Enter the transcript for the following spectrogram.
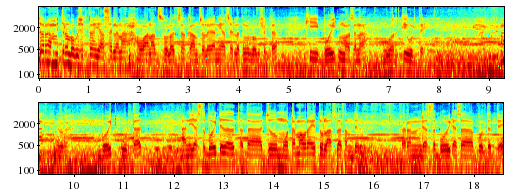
तर मित्रांनो बघू शकता या साईडला ना वाना झोलाचं काम चालू आहे. आणि या साईडला तुम्ही बघू शकता की बोईट मासा ना वरती उडतंय. हे बघा. बोईट उडतात आणि जास्त बोईट जातात आता जो मोठा मावरा आहे तो लास्टला समजेल. कारण जास्त बोईट असा बोलतात ते.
